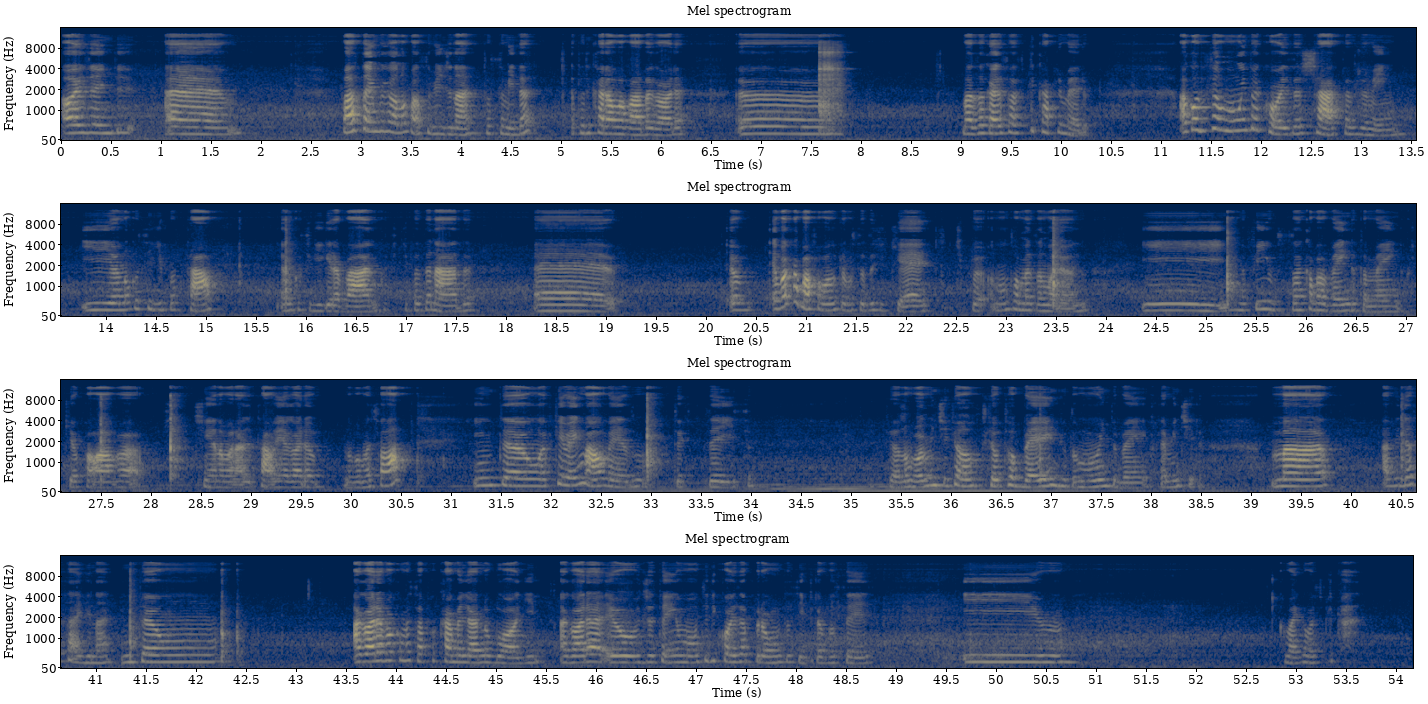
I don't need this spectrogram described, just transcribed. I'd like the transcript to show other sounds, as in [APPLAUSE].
Oi, gente. É... Faz tempo que eu não faço vídeo, né? Tô sumida. Eu tô de cara lavada agora. Uh... Mas eu quero só explicar primeiro. Aconteceu muita coisa chata pra mim. E eu não consegui postar. Eu não consegui gravar, não consegui fazer nada. É... Eu, eu vou acabar falando pra vocês o que, que é. Que, tipo, eu não tô mais namorando. E no fim vocês vão acabar vendo também, porque eu falava tinha namorado e tal, e agora eu não vou mais falar. Então eu fiquei bem mal mesmo ter que dizer isso. Eu não vou mentir que eu, que eu tô bem, que eu tô muito bem, porque é mentira. Mas a vida segue, né? Então. Agora eu vou começar a focar melhor no blog. Agora eu já tenho um monte de coisa pronta, assim, pra vocês. E. Como é que eu vou explicar?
